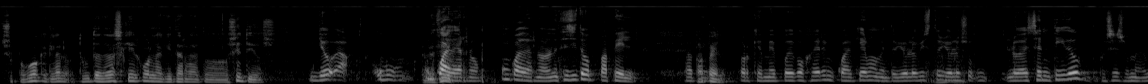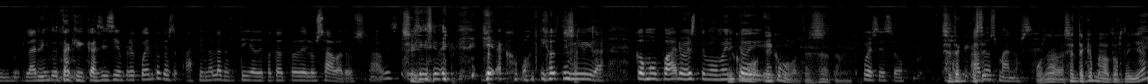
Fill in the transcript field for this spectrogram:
Supongo que, claro, tú tendrás que ir con la guitarra a todos sitios. Yo, ah, un, un cuaderno, un cuaderno, necesito papel, Papel. Porque me puede coger en cualquier momento. Yo lo he visto, yo lo, lo he sentido, pues eso, me- la anécdota que casi siempre cuento, que es haciendo la tortilla de patata de los sábados, ¿sabes? Sí. y era como, Dios de mi vida, ¿cómo paro este ¿Y momento? cómo, y- y cómo lo haces exactamente? Pues eso, Se te- a se- dos manos. Pues nada, se te quema la tortilla,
